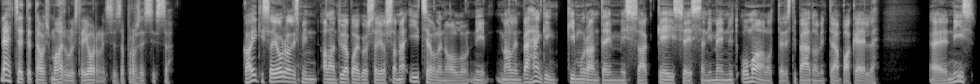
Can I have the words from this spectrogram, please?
näet sä, että tämä olisi mahdollista journalistisessa prosessissa? kaikissa journalismin alan työpaikoissa, jossa mä itse olen ollut, niin mä olen vähänkin kimuranteimmissa keisseissä niin mennyt oma-aloitteisesti päätoimittajan pakeille. Niissä,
